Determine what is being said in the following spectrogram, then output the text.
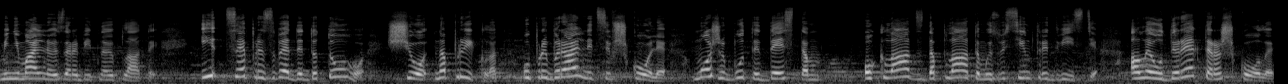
мінімальної заробітної плати. І це призведе до того, що, наприклад, у прибиральниці в школі може бути десь там оклад з доплатами з усім 3200, але у директора школи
